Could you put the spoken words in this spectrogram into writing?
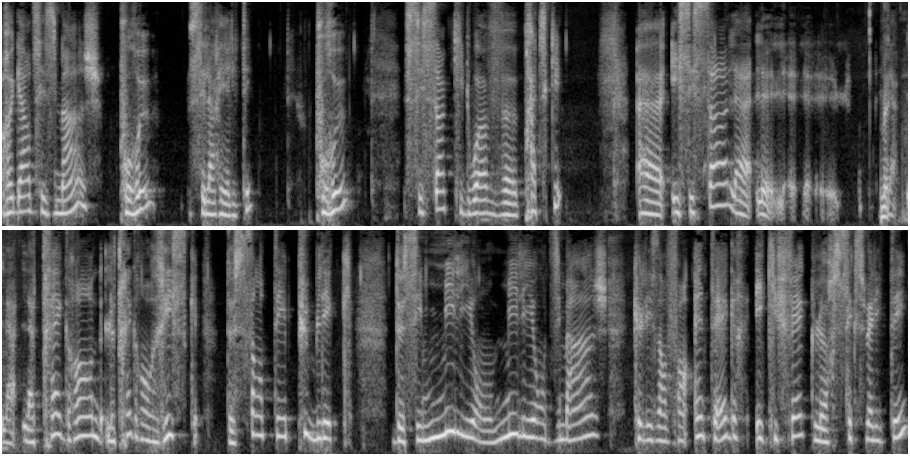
regardent ces images, pour eux, c'est la réalité. Pour eux, c'est ça qu'ils doivent euh, pratiquer. Euh, et c'est ça la, la, la, la, la- très grande, le très grand risque de santé publique de ces millions, millions d'images que les enfants intègrent et qui fait que leur sexualité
